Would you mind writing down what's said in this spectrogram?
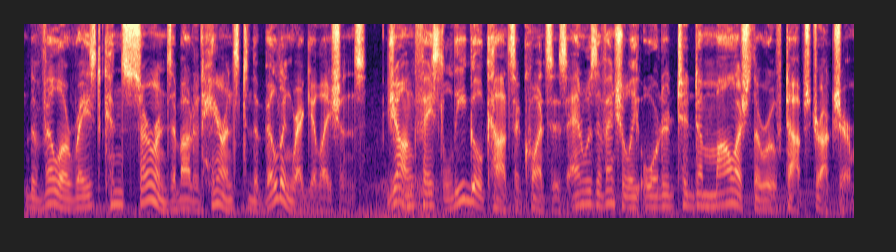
the villa raised concerns about adherence to the building regulations. Zhang faced legal consequences and was eventually ordered to demolish the rooftop structure.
